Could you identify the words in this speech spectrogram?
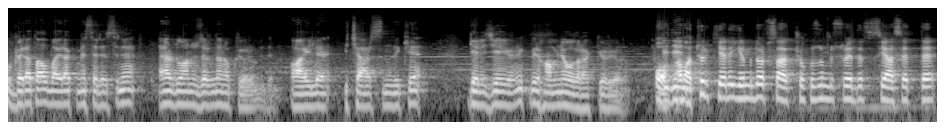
bu Berat Albayrak meselesini Erdoğan üzerinden okuyorum dedim. Aile içerisindeki geleceğe yönelik bir hamle olarak görüyorum. O Dedim, ama Türkiye'de 24 saat çok uzun bir süredir siyasette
